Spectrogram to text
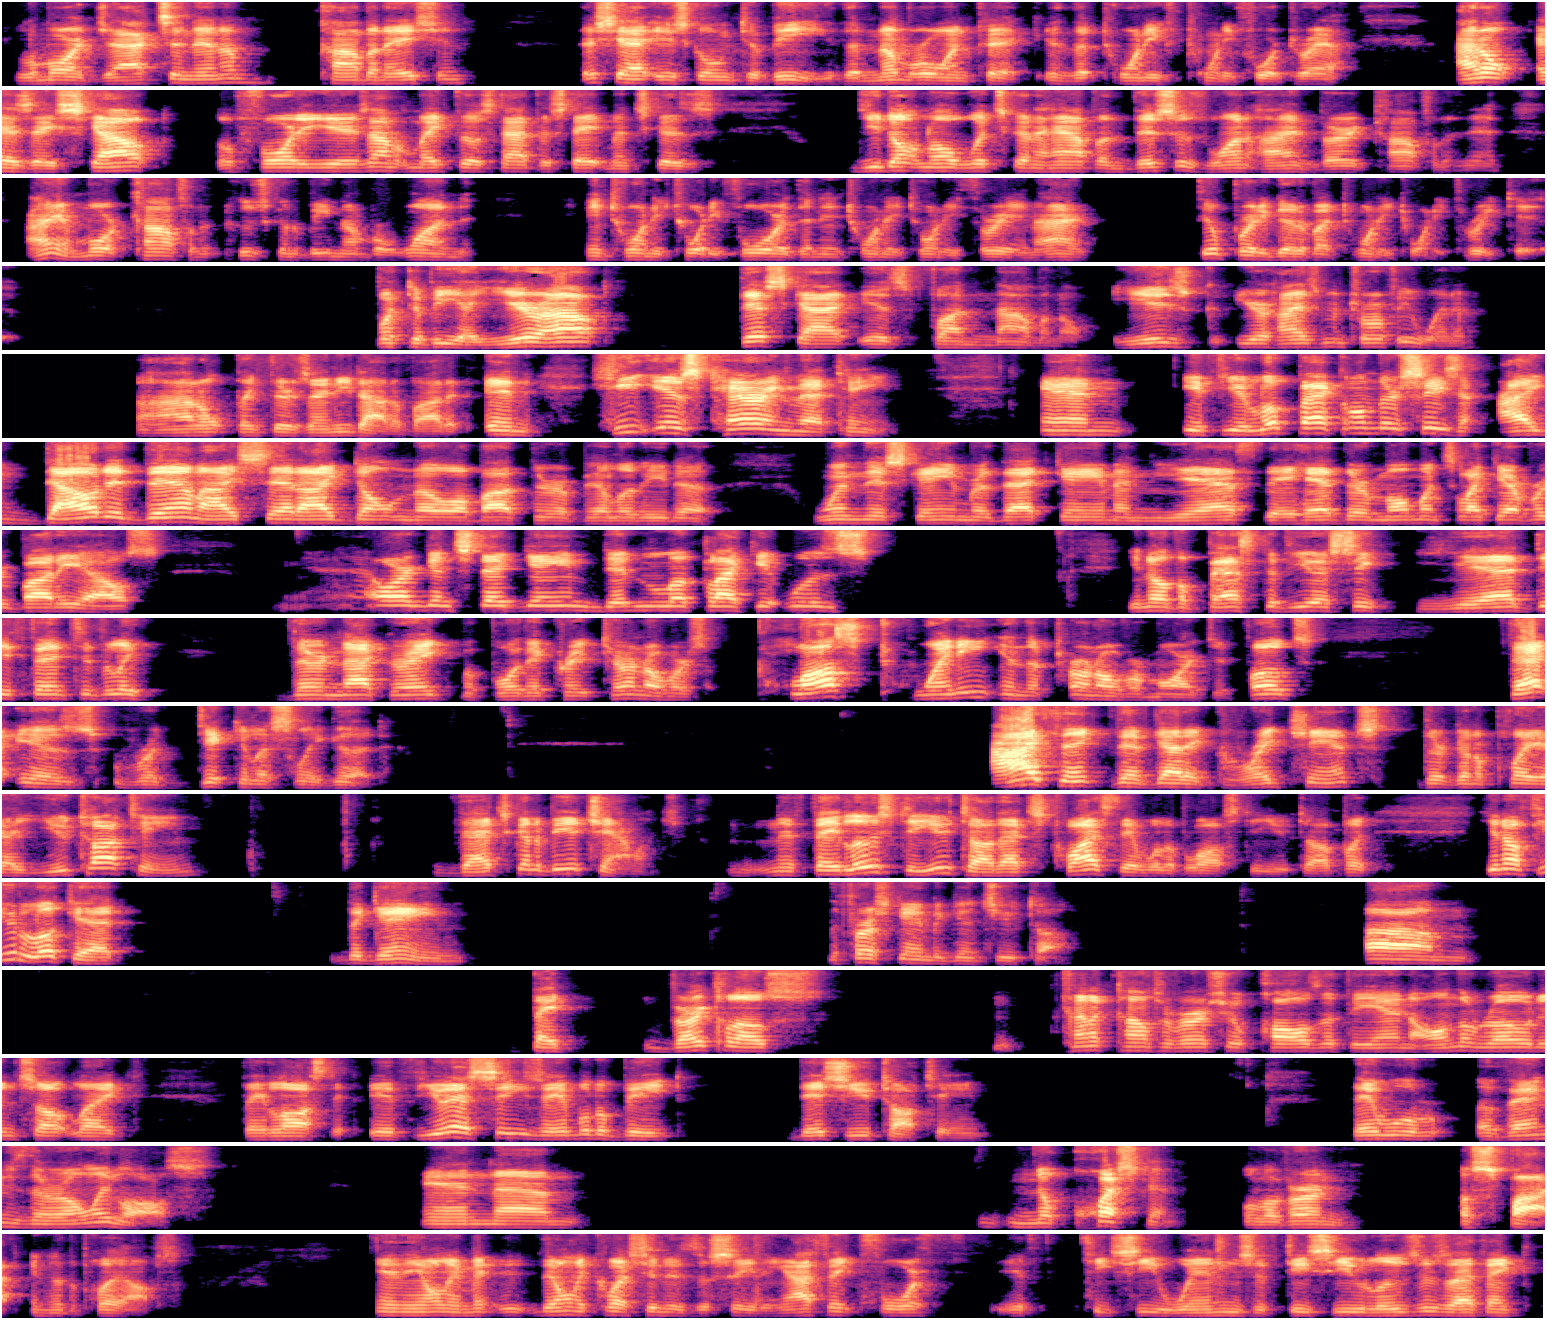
Lamar Jackson in him, combination. This guy is going to be the number one pick in the 2024 draft. I don't, as a scout of 40 years, I don't make those type of statements because you don't know what's going to happen. This is one I'm very confident in. I am more confident who's going to be number one in 2024 than in 2023. And I feel pretty good about 2023 too. But to be a year out, this guy is phenomenal. He is your Heisman Trophy winner. I don't think there's any doubt about it. And he is carrying that team. And if you look back on their season, I doubted them. I said, I don't know about their ability to win this game or that game. And yes, they had their moments like everybody else. Oregon State game didn't look like it was, you know, the best of USC. Yeah, defensively, they're not great, but boy, they create turnovers. Plus 20 in the turnover margin. Folks, that is ridiculously good. I think they've got a great chance. They're going to play a Utah team. That's going to be a challenge. And if they lose to Utah, that's twice they will have lost to Utah. But, you know, if you look at the game, the first game against Utah, um, they very close, kind of controversial calls at the end on the road in Salt Lake. They lost it. If USC is able to beat this Utah team, they will avenge their only loss. And um, no question will have earned a spot into the playoffs. And the only the only question is the seeding. I think fourth if TCU wins. If TCU loses, I think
